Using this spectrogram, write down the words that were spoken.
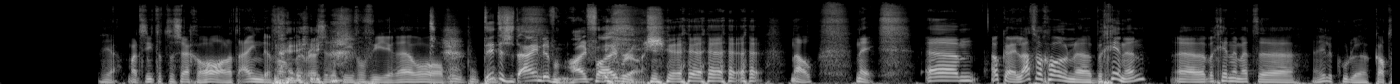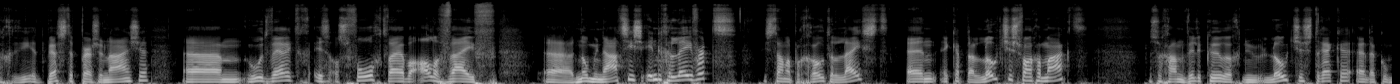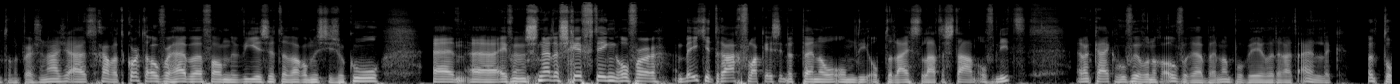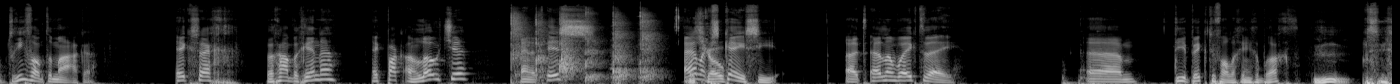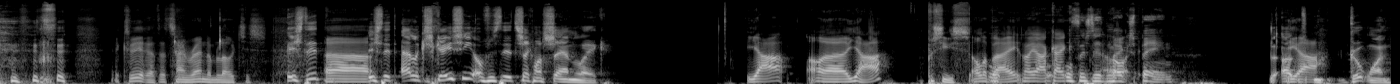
Ja, maar het is niet dat we zeggen, oh, het einde van de Resident Evil 4, hè. Oh, poep, poep, poep. Dit is het einde van High Five Rush. nou, nee. Ehm, Oké, laten we gewoon eh, beginnen. Eh, we beginnen met eh, een hele coole categorie. Het beste personage. Ehm, hoe het werkt is als volgt. Wij hebben alle vijf nominaties ingeleverd. Die staan op een grote lijst. En ik heb daar loodjes van gemaakt. Dus we gaan willekeurig nu loodjes trekken. En daar komt dan een personage uit. Daar gaan we het kort over hebben van wie is het en waarom is die zo cool. En eh, even een snelle schifting of er een beetje draagvlak is in het panel om die op de lijst te laten staan of niet. En dan kijken we hoeveel we nog over hebben. En dan proberen we er uiteindelijk een top 3 van te maken. Ik zeg, we gaan beginnen. Ik pak een loodje. En het is Alex. Casey uit Alan Wake 2. Ehm, die heb ik toevallig ingebracht. Hmm. ik zweer het, het zijn random loodjes. Is, dit, Eh, is dit Alex Casey of is dit zeg maar Sam Lake? Ja, eh, ja, precies. Allebei. nou ja, kijk. Of is dit oh, Max Payne? De- oh, Ja. Good one.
